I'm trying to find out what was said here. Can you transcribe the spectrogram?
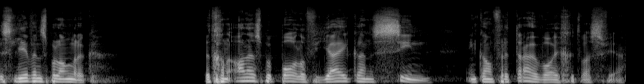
Dis lewensbelangrik. Dit gaan alles bepaal of jy kan sien en kan vertrou waar hy goed was vir jou.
